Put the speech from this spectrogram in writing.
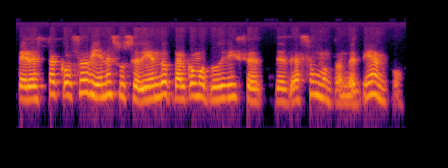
pero esta cosa viene sucediendo tal como tú dices desde hace un montón de tiempo.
